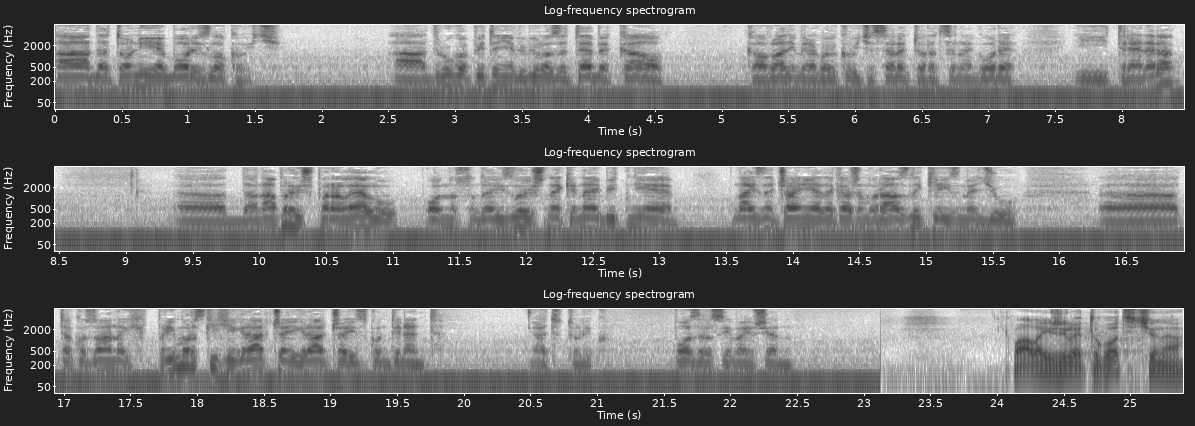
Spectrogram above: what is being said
a da to nije Boris Loković. A drugo pitanje bi bilo za tebe kao, kao Vladimira Gojkovića, selektora Crne Gore i trenera, e, da napraviš paralelu, odnosno da izvojiš neke najbitnije, najznačajnije, da kažemo, razlike između e, takozvanih primorskih igrača i igrača iz kontinenta. Eto, toliko. Pozdrav svima još jednom. Hvala i Žiletu Gociću na...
